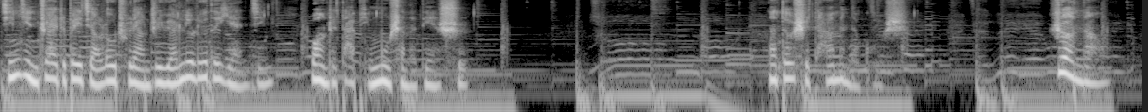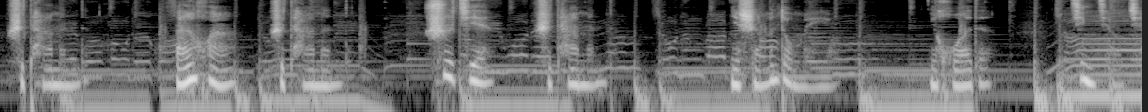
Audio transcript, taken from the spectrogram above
紧紧拽着被角，露出两只圆溜溜的眼睛，望着大屏幕上的电视。那都是他们的故事，热闹是他们的，繁华是他们的，世界是他们的。你什么都没有，你活得静悄悄。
